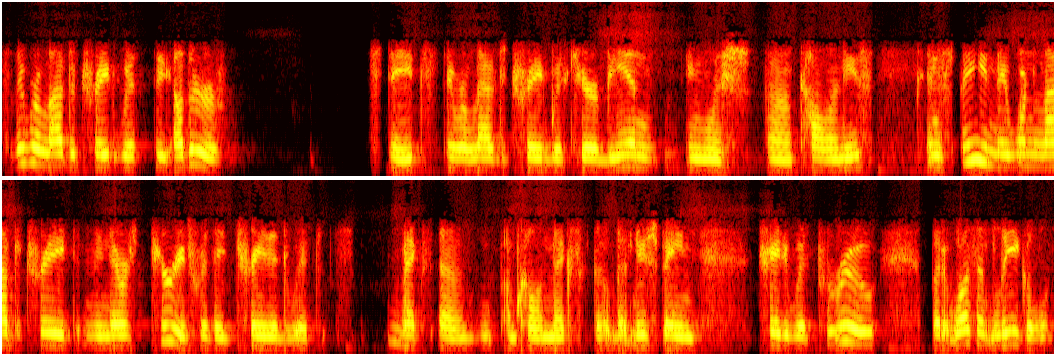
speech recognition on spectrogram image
so they were allowed to trade with the other states. They were allowed to trade with Caribbean English uh, colonies. In Spain, they weren't allowed to trade. I mean, there was periods where they traded with Mex- uh, I'm calling Mexico, but New Spain traded with Peru, but it wasn't legal.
